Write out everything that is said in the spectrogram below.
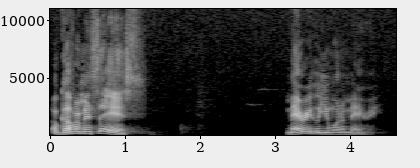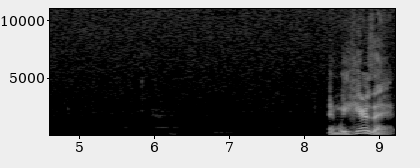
Or government says, marry who you want to marry. And we hear that.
